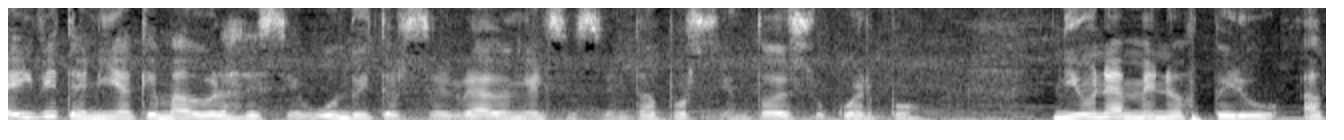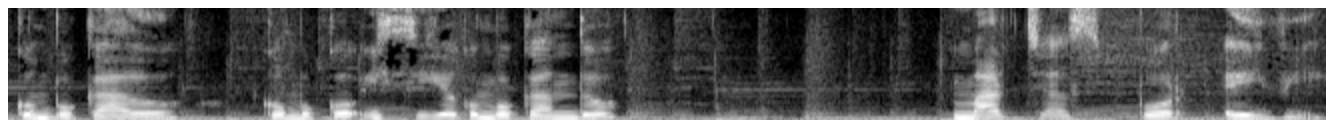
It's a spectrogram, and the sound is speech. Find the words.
Avi tenía quemaduras de segundo y tercer grado en el 60% de su cuerpo. Ni una menos Perú ha convocado, convocó y sigue convocando marchas por Avi,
